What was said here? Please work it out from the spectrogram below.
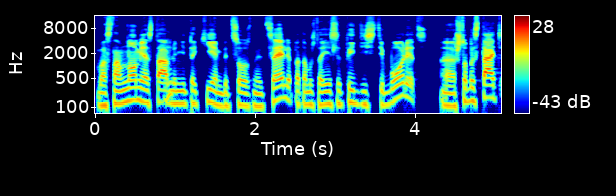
В основном я ставлю mm-hmm. не такие амбициозные цели, потому что если ты десятиборец, э, чтобы стать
